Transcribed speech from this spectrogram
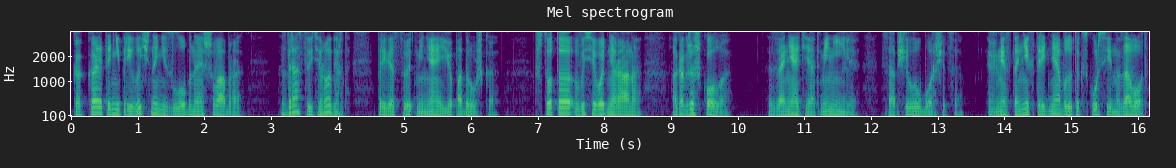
какая-то непривычно незлобная швабра. «Здравствуйте, Роберт!» Приветствует меня ее подружка. «Что-то вы сегодня рано. А как же школа?» «Занятия отменили», — сообщила уборщица. «Вместо них три дня будут экскурсии на завод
